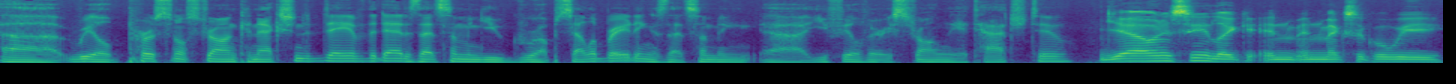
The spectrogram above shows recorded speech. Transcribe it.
uh, real personal strong connection to Day of the Dead? Is that something you grew up celebrating? Is that something uh, you feel very strongly attached to? Yeah, honestly, like in in Mexico, we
